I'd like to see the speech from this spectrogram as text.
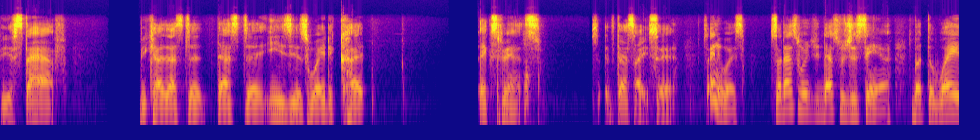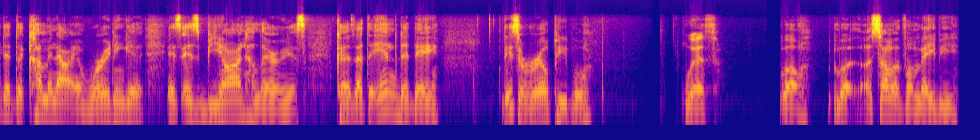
your staff, because that's the that's the easiest way to cut expense, if that's how you say it. So, anyways, so that's what that's what you're seeing. But the way that they're coming out and wording it is is beyond hilarious. Because at the end of the day, these are real people with, well, some of them maybe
